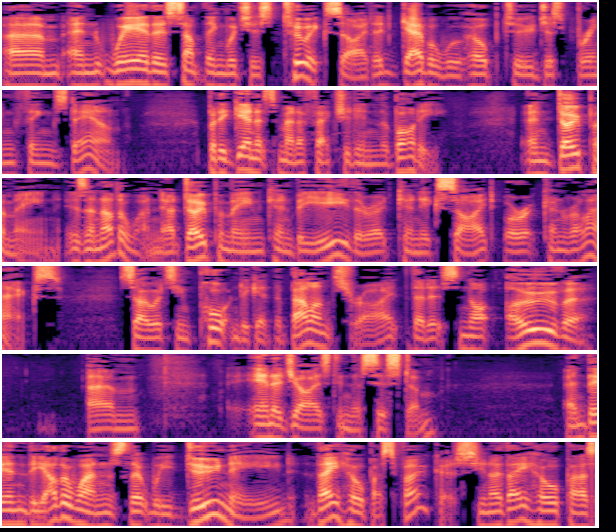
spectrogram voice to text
Um, and where there's something which is too excited, GABA will help to just bring things down. But again, it's manufactured in the body. And dopamine is another one. Now, dopamine can be either it can excite or it can relax. So it's important to get the balance right, that it's not over um, energized in the system. And then the other ones that we do need, they help us focus. You know, they help us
